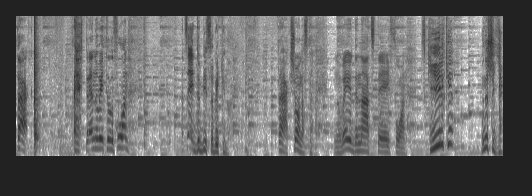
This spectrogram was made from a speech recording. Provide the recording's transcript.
Так. Треба новий телефон. А цей до біса викину. Так, що у нас там? Новий 11 iPhone. Скільки? Вони що є.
